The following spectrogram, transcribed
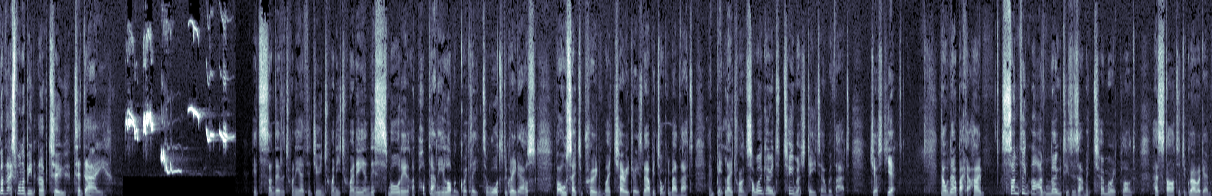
But that's what I've been up to today. It's Sunday, the 28th of June 2020, and this morning I popped down the allotment quickly to water the greenhouse, but also to prune my cherry trees. Now, I'll be talking about that a bit later on, so I won't go into too much detail with that just yet. Now, now back at home, something that I've noticed is that my turmeric plant has started to grow again.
